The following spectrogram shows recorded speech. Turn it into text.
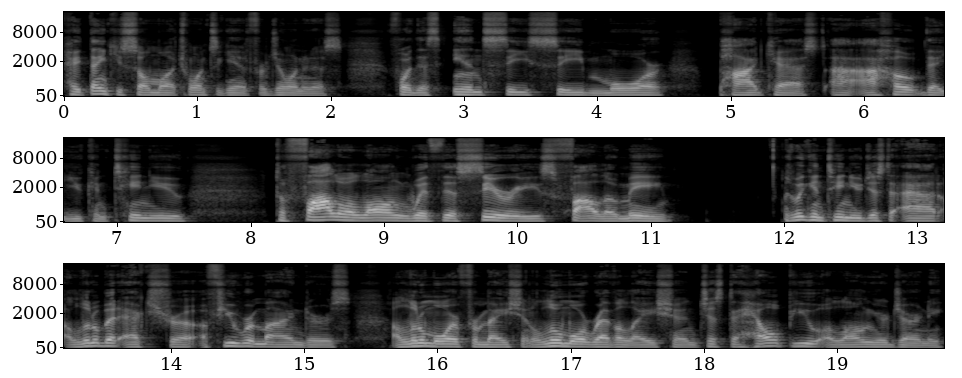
Hey, thank you so much once again for joining us for this NCC More podcast. I, I hope that you continue to follow along with this series, Follow Me as we continue just to add a little bit extra, a few reminders, a little more information, a little more revelation, just to help you along your journey,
